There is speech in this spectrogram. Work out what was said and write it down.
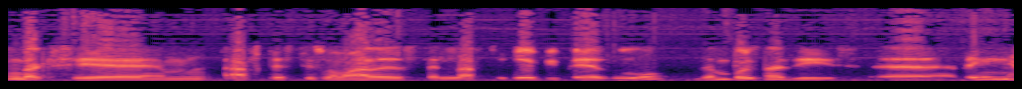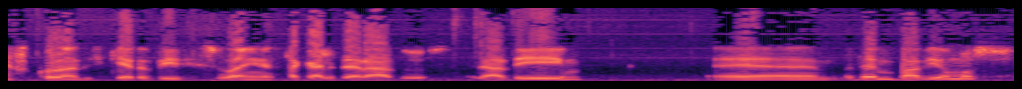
Εντάξει, ε, αυτές τις ομάδες θέλω αυτού του επίπεδου δεν μπορείς να τις, ε, δεν είναι εύκολο να τις κερδίσεις όταν είναι στα καλύτερά τους. Δηλαδή ε, δεν πάβει όμως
